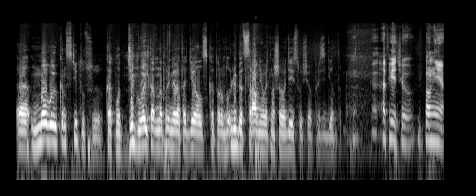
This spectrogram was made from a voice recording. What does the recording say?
э, новую конституцию, как вот Деголь там, например, это делал, с которым любят сравнивать нашего действующего президента. Отвечу вполне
